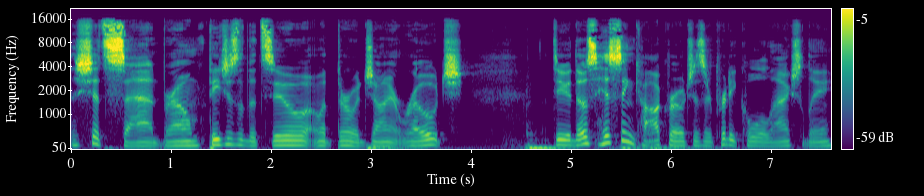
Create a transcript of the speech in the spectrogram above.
This shit's sad, bro. Peaches of the two would throw a giant roach. Dude, those hissing cockroaches are pretty cool, actually.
